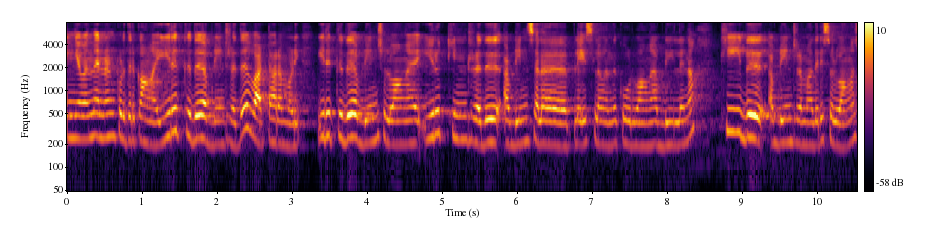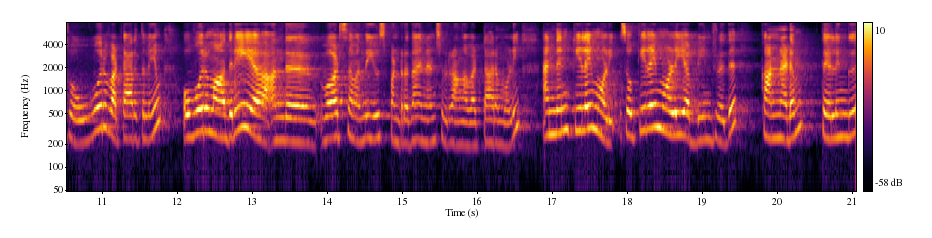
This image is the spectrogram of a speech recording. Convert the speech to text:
இங்கே வந்து என்னென்னு கொடுத்துருக்காங்க? இருக்குது அப்படின்றது வட்டார மொழி. இருக்குது அப்படின்னு சொல்லுவாங்க. இருக்கின்றது அப்படின்னு சில பிளேஸில் வந்து கூடுவாங்க அப்படி இல்லைன்னா கீது அப்படின்ற மாதிரி சொல்லுவாங்க. ஸோ ஒவ்வொரு வட்டாரத்துலேயும் ஒவ்வொரு மாதிரி அந்த வேர்ட்ஸை வந்து யூஸ் பண்ணுறது தான் என்னென்னு சொல்கிறாங்க வட்டார மொழி. அண்ட் தென் கிளைமொழி ஸோ கிளைமொழி அப்படின்றது கன்னடம் தெலுங்கு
